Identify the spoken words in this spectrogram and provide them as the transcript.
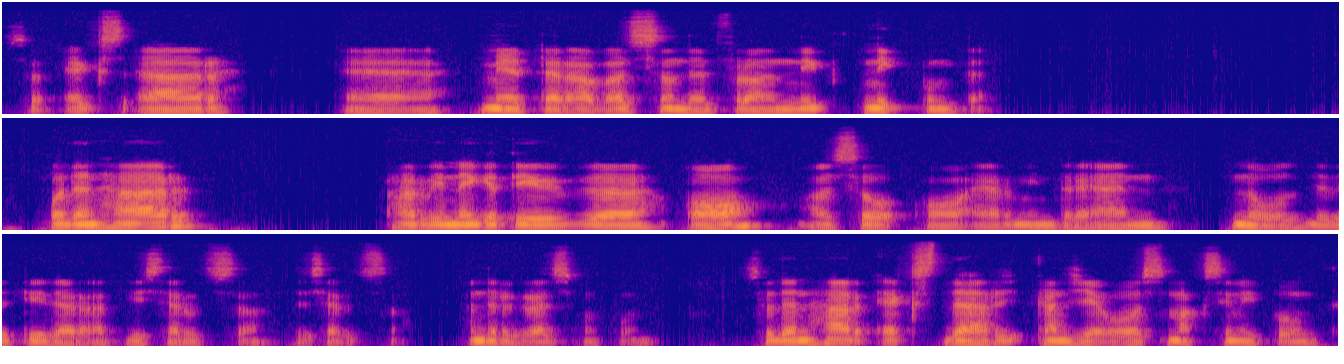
Så x är eh, meter av avståndet från nick, nickpunkten. Och den här har vi negativ eh, a, alltså a är mindre än 0. Det betyder att vi ser ut så. Det ser ut så. Undergradsfunktion. Så den här x där kan ge oss maximipunkt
